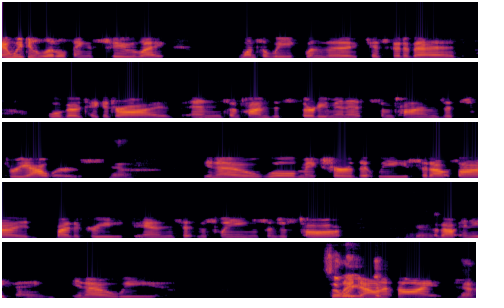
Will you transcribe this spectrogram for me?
and we do little things too, like once a week when the kids go to bed, we'll go take a drive and sometimes it's 30 minutes, sometimes it's 3 hours. Yeah. you know, we'll make sure that we sit outside by the creek and sit in the swings and just talk Good. about anything. You know, we so lay down th- at night. Yeah,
